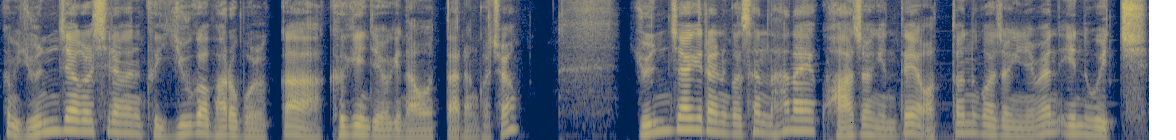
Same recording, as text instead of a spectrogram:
그럼 윤작을 실행하는 그 이유가 바로 뭘까? 그게 이제 여기 나왔다는 거죠. 윤작이라는 것은 하나의 과정인데 어떤 과정이냐면 in which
